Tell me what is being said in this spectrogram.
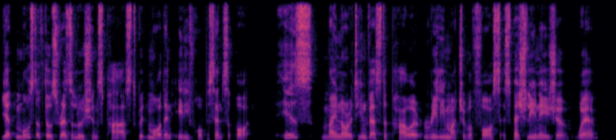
Yet most of those resolutions passed with more than 84% support. Is minority investor power really much of a force, especially in Asia, where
